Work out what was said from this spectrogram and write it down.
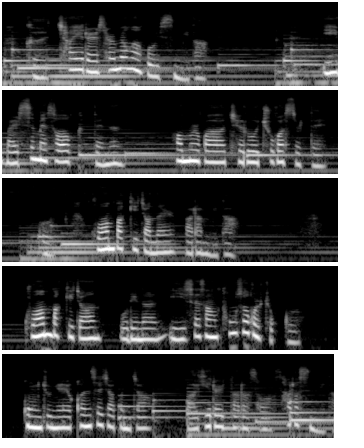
그 차이를 설명하고 있습니다. 이 말씀에서 그때는 허물과 죄로 죽었을 때, 곧 구원받기 전을 말합니다. 구원받기 전 우리는 이 세상 풍속을 쫓고 공중의 권세 잡은 자 마귀를 따라서 살았습니다.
